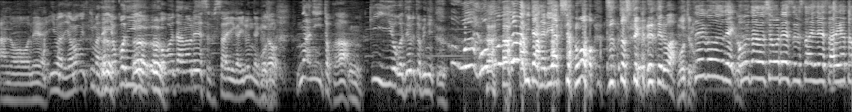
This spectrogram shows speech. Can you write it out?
あのね今山口今ねうん。横にうんうん。小豚のレース夫妻がいるんだけどもちろん「何?」とかうん「キーヨ」が出るたびに「うわ本物だ!」みたいなリアクションを ずっとしてくれてるわ。もちろん。ということで小豚の賞レース夫妻です。ありがと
